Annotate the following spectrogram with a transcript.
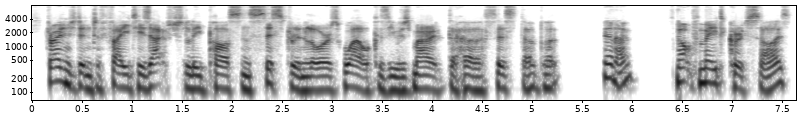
strange dint of fate is actually Parsons' sister-in-law as well, because he was married to her sister. But you know, it's not for me to criticise.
